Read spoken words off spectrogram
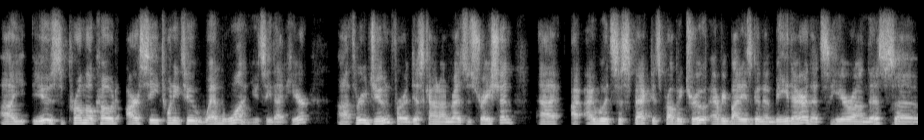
Uh, use promo code RC22Web1. You see that here uh, through June for a discount on registration. Uh, I, I, would suspect it's probably true. Everybody's going to be there that's here on this uh,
